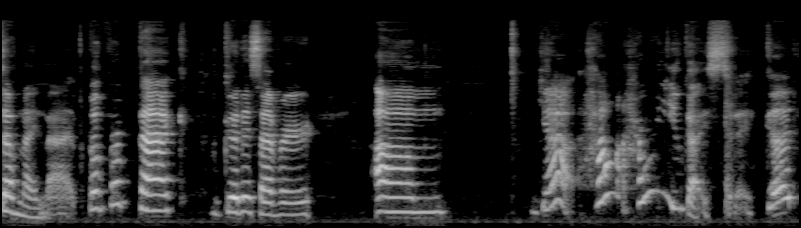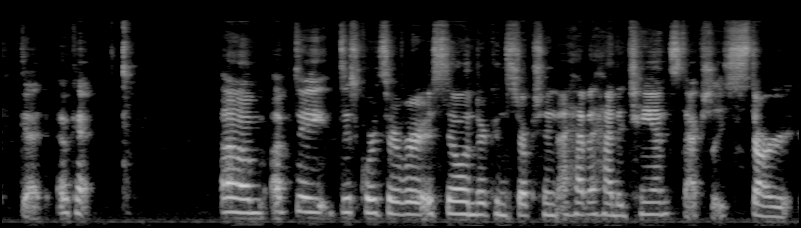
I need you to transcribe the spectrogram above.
don't mind that. But we're back, good as ever. Um yeah, how how are you guys today? Good? Good. Okay. Um update Discord server is still under construction. I haven't had a chance to actually start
